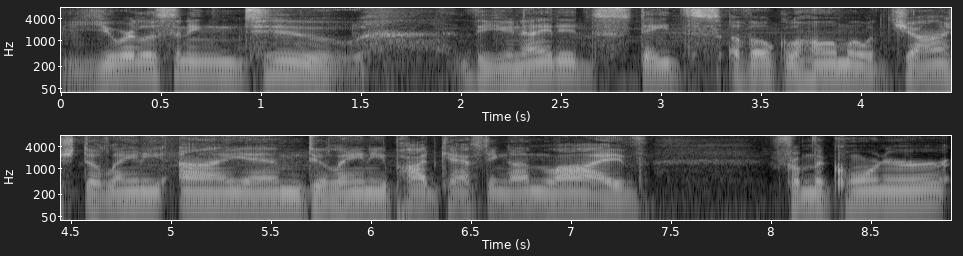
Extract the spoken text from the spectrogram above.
You are listening to the United States of Oklahoma with Josh Delaney. I am Delaney, podcasting on live from the corner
